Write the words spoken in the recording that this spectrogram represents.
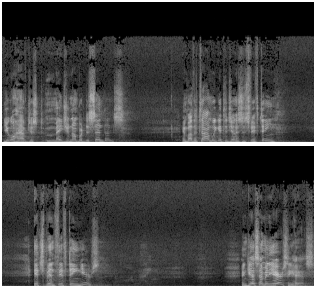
You're going to have just major number of descendants, and by the time we get to Genesis 15, it's been 15 years. And guess how many heirs he has?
